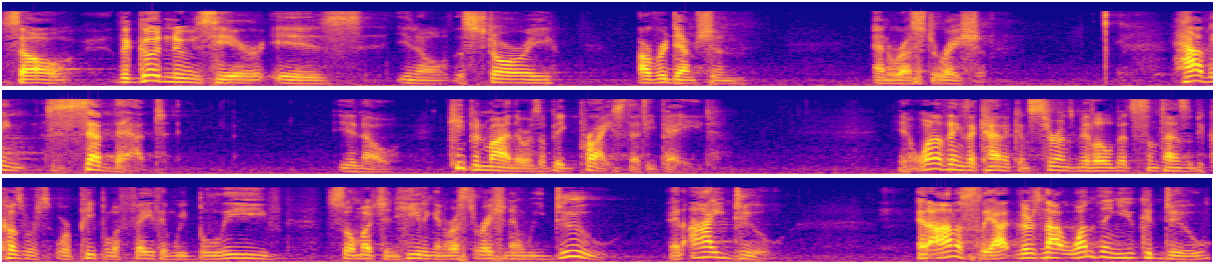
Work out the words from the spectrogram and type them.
So the good news here is, you know, the story of redemption and restoration. Having said that, you know, keep in mind there was a big price that he paid. You know, one of the things that kind of concerns me a little bit sometimes is because we're, we're people of faith and we believe so much in healing and restoration, and we do, and I do. And honestly, I, there's not one thing you could do,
